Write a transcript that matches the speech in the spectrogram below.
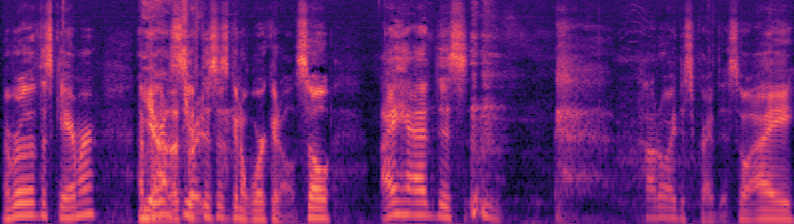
Remember the scammer? I'm Yeah, trying to see if this is going to work at all. So I had this. how do I describe this? So I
